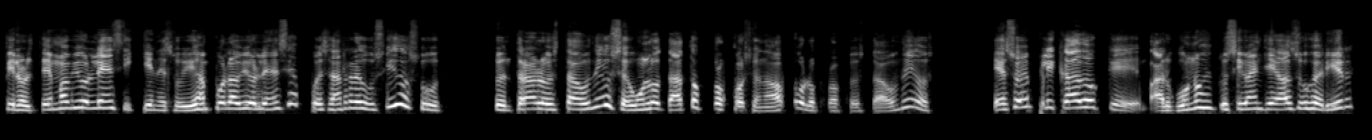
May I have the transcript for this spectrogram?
Pero el tema violencia y quienes huían por la violencia, pues han reducido su, su entrada a los Estados Unidos según los datos proporcionados por los propios Estados Unidos. Eso ha implicado que algunos inclusive han llegado a sugerir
